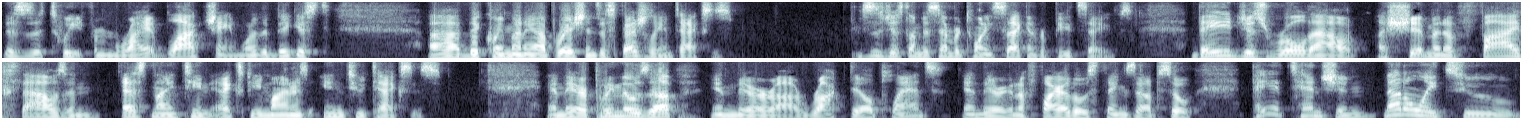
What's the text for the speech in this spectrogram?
this is a tweet from Riot Blockchain, one of the biggest uh, Bitcoin mining operations, especially in Texas. This is just on December 22nd for Pete Saves. They just rolled out a shipment of 5,000 S19 XP miners into Texas. And they are putting those up in their uh, Rockdale plant and they're going to fire those things up. So pay attention not only to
